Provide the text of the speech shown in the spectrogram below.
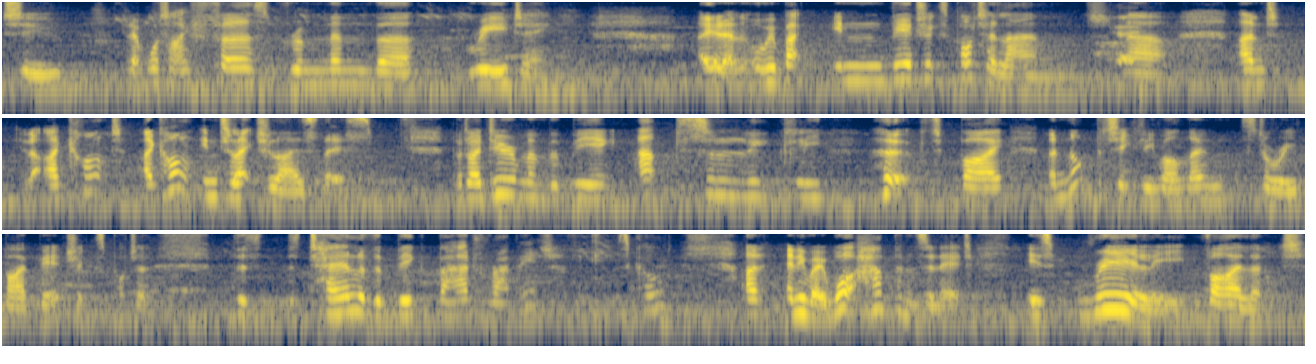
to you know, what I first remember reading, you know, we're back in Beatrix Potter land okay. now, and you know, I can't I can't intellectualize this, but I do remember being absolutely hooked by a not particularly well known story by Beatrix Potter, the, the tale of the big bad rabbit. I think it was called. And anyway, what happens in it is really violent,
